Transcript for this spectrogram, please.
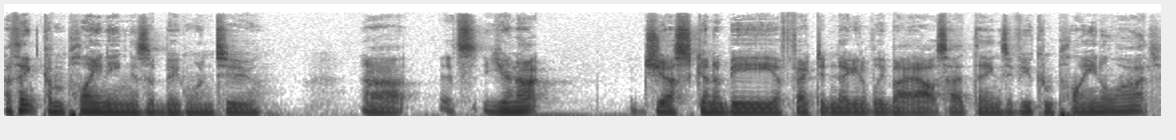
I think complaining is a big one too. Uh, it's you're not just going to be affected negatively by outside things. If you complain a lot,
